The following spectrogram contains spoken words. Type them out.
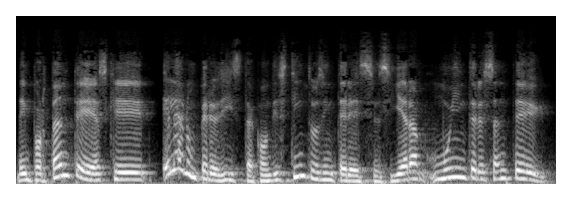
de, importante es que él era un periodista con distintos intereses y era muy interesante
